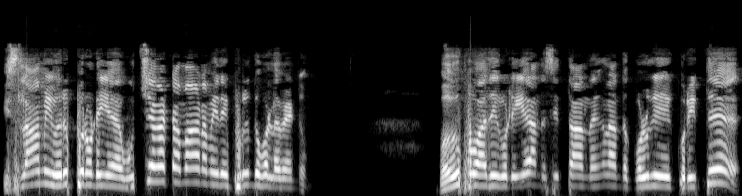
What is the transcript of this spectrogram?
இஸ்லாமிய வெறுப்பினுடைய உச்சகட்டமாக நம்ம இதை புரிந்து கொள்ள வேண்டும். வகுப்புவாதிகளுடைய அந்த சித்தாந்தங்கள் அந்த கொள்கையை குறித்து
